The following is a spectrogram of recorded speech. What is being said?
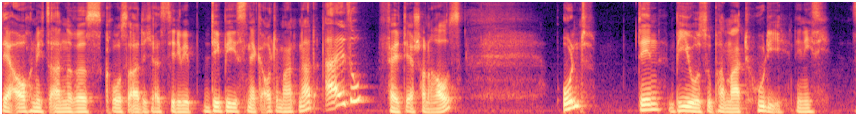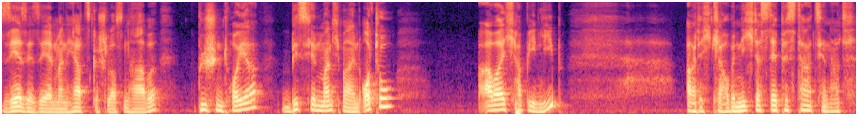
der auch nichts anderes großartig als die DB-Snack-Automaten hat. Also fällt der schon raus. Und den Bio-Supermarkt Hoodie, den ich sehr, sehr, sehr in mein Herz geschlossen habe. Bisschen teuer, bisschen manchmal ein Otto, aber ich habe ihn lieb. Aber ich glaube nicht, dass der Pistazien hat.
